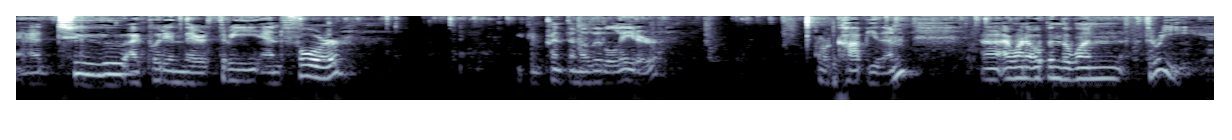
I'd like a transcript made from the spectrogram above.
add 2, I put in there 3 and 4. You can print them a little later or copy them. Uh, I want to open the one 3.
